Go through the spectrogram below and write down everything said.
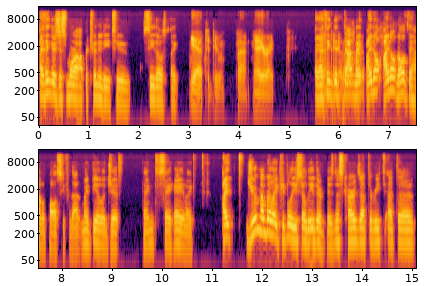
I think there's just more opportunity to see those like. Yeah, to do that. Yeah, you're right. Like I think that that might. I don't. I don't know if they have a policy for that. It might be a legit thing to say, hey, like, I do you remember like people used to leave their business cards at the re- at the.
